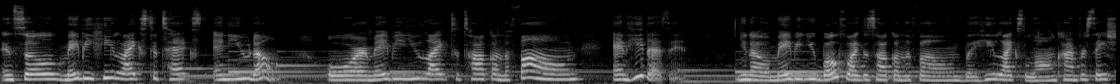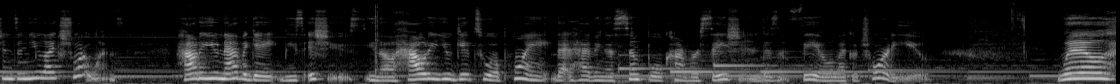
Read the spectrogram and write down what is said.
And so maybe he likes to text and you don't. Or maybe you like to talk on the phone and he doesn't. You know, maybe you both like to talk on the phone, but he likes long conversations and you like short ones how do you navigate these issues? You know, how do you get to a point that having a simple conversation doesn't feel like a chore to you? Well,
